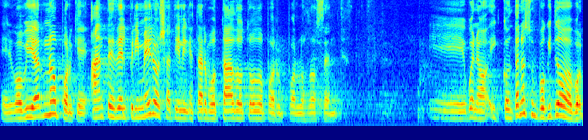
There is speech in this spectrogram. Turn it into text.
el gobierno, porque antes del primero ya tiene que estar votado todo por, los docentes. Eh, bueno, y contanos un poquito,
